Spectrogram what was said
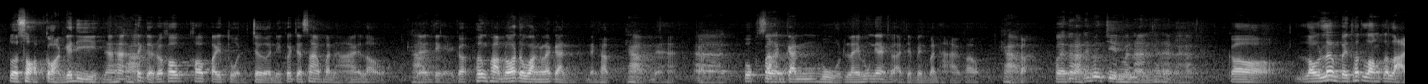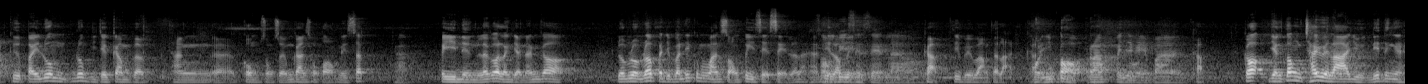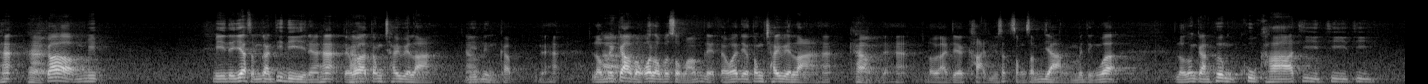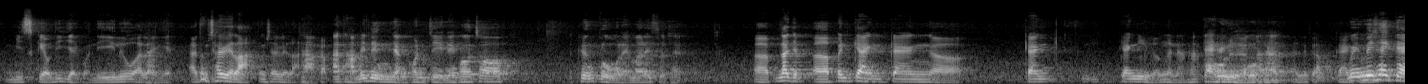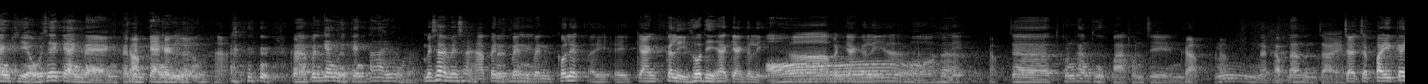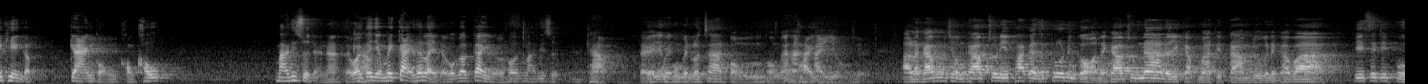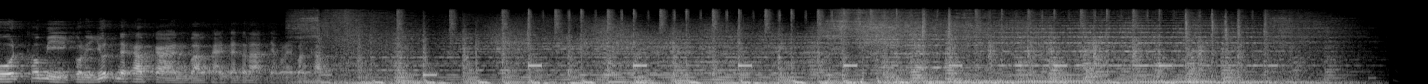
ตรวจสอบก่อนก็ดีนะฮะครับถ้าเกิดว่าเขาเข้าไปตรวจเจอเนี่ยก็จะสร้างปัญหาให้เราครับได้ยังไงก็เพิ่มความระมัดระวังแล้วกันนะครับครับนะฮะอ่าพวกสารกันบูดอะไรพวกเนี้ยก็อาจจะเป็นปัญหาเขาครับ เปิดตลาดที่เมืองจีนมานานแค่ไหนแล้วครับ ก็เราเริ่มไปทดลองตลาดคือไปร่วมร่วมกิจกรรมกับทางเอ่อกรมส่งเสริมการส่งออกในสักครับ ปีหนึ่งแล้วก็หลังจากนั้นก็รวมๆแล้วปัจจุบันนี้ก็ประมาณ 2 ปีเสร็จๆแล้วล่ะฮะสองที่เราปีไปเสร็จๆแล้ว ครับที่ไปวางตลาดครัผบลตอบรับเป็นยังไงบ้าง ครับ ก็ยังต้องใช้เวลาอยู่นิดนึงนะฮะฮะก็มีมีนัยสำคัญที่ดีนะฮะแต่ว่าครับต้องใช้เวลาครับนิดนึงครับนะฮะเราไม่อ่ากล้าบอกว่าเราประสบความสำเร็จแต่ว่ายังต้องใช้เวลาฮะครับ นะฮะเราอาจจะขาดอยู่สักสองสามอย่างหมายถึงว่าเราต้องการเพิ่มคู่ค้าที่ที่ที่มีสเกลที่ใหญ่กว่านี้หรือว่าอะไรเงี้ยอะต้องใช้เวลาต้องใช้เวลาครับครับอะถามนิดนึงอย่างคนจีนเนี่ยเขาชอบ เครื่องปรุงอะไรมากที่สุดฮะเอ่อน่าจะเอ่อเป็นแกงแกงเอ่อแกงแกงเหลืองอะนะฮะแกงเหลืองนะฮะหรือกับแกงไม่ไม่ใช่แกงเขียวไม่ใช่แกงแดงแต่เป็นครับแกงเหลืองฮะแต่เป็นแกงเหลืองแกงใต้ด้วยเหรอไม่ใช่ไม่ใช่ฮะเป็นเป็เป็นนไงเป็นเขาเรียกไอ้ไอ้แกงกะหรี่โทษทีฮะแกงกะหรี่อ๋ออ่าเป็นแกงกะหรี่ฮะอ๋อตัวนี้ครับจะค่อนข้างถูกปากคนจีนครับอืมนะครับน่าสนใจ จะจะไปใกล้เคียงกับแกงของของเขามากที่สุดอะนะแต่ว่าครับก็ยังไม่ใกล้เท่าไหร่แต่ว่าก็ใกล้กับเขามากที่สุดครับ แต่ก็ยังคงเป็นรสชาติของของอาหารไทยไทยอยู่เอาละครับคุณผู้ชมครับ ช่วงนี้พักกันสักครู่หนึ่งก่อนนะครับ ช่วงหน้าเราจะกลับมาติดตามดูกันนะครับว่าที่ City Food เขามีกลยุทธ์นะครับการวางแผนการตลาดอย่างไรบ้างครับ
